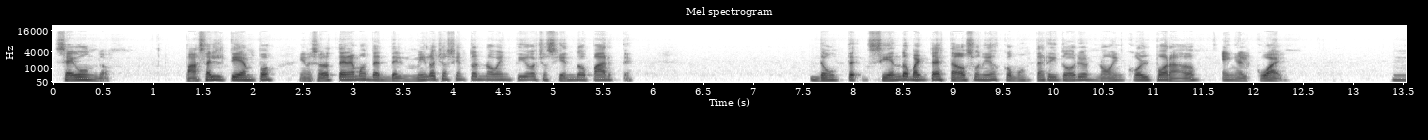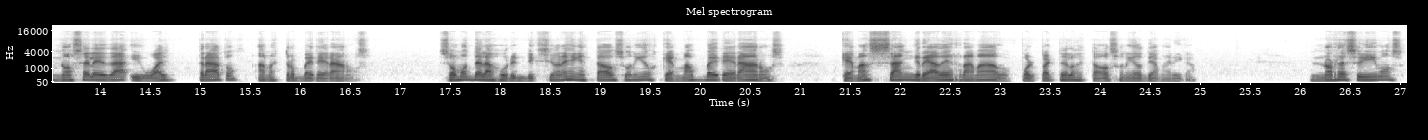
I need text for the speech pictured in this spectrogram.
Segundo, pasa el tiempo y nosotros tenemos desde el 1898 siendo parte siendo parte de Estados Unidos como un territorio no incorporado en el cual no se le da igual trato a nuestros veteranos. Somos de las jurisdicciones en Estados Unidos que más veteranos, que más sangre ha derramado por parte de los Estados Unidos de América. No recibimos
